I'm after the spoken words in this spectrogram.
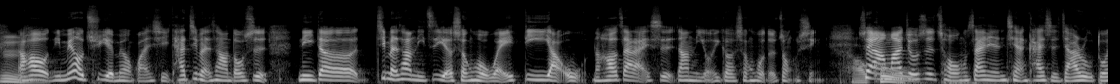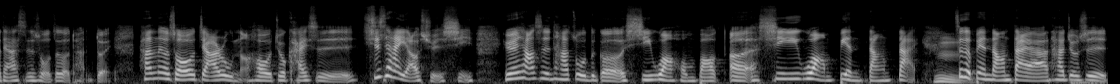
嗯。然后你没有去也没有关系，它基本上都是你的基本上你自己的生活为第一要务，然后再来是让你有一个生活的重心。所以阿妈就是从三年前开始加入多家思索这个团队，她那个时候加入，然后就开始，其实她也要学习，因为像是她做这个希望红包，呃，希望便当袋，嗯。这个便当袋啊，它就是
